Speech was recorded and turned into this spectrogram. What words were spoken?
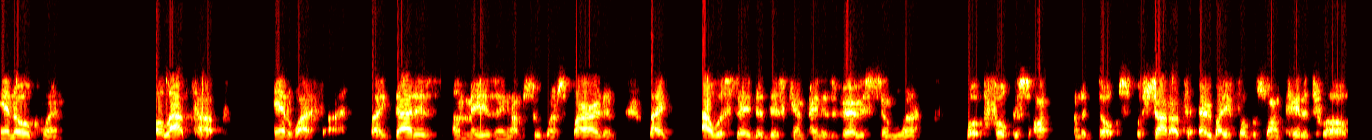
in Oakland a laptop and Wi-Fi. Like that is amazing. I'm super inspired, and like I would say that this campaign is very similar, but focused on, on adults. But shout out to everybody focused on K to 12.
